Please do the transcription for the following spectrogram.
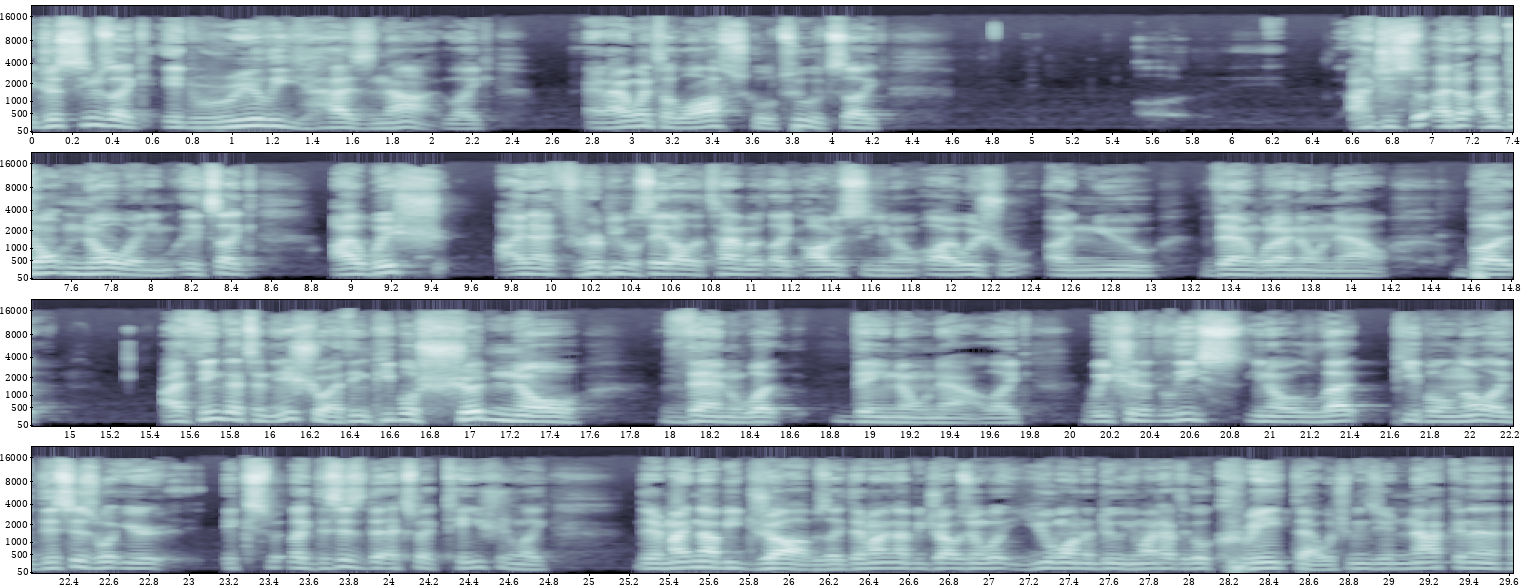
it just seems like it really has not. Like, and I went to law school too. It's like I just I don't I don't know anymore. It's like I wish and I've heard people say it all the time, but like obviously, you know, oh, I wish I knew then what I know now. But I think that's an issue. I think people should know then what they know now. Like we should at least, you know, let people know like this is what you're like this is the expectation. Like there might not be jobs. Like there might not be jobs in what you want to do. You might have to go create that, which means you're not to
